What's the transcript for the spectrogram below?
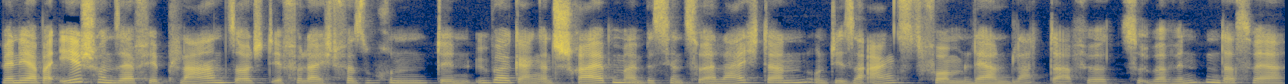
Wenn ihr aber eh schon sehr viel plant, solltet ihr vielleicht versuchen, den Übergang ins Schreiben ein bisschen zu erleichtern und diese Angst vom leeren Blatt dafür zu überwinden. Das wäre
